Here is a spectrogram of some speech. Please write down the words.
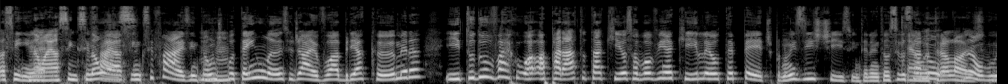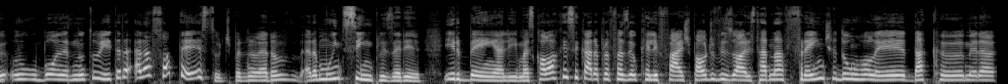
assim, Não é assim que se não faz. é assim que se faz. Então, tipo, tem um lance de, ah, eu vou abrir a câmera e tudo vai. O aparato tá aqui, eu só vou vir aqui e ler o TP. Tipo, não existe isso, entendeu? Então, se você É no- outra lógica. Não, o, o Bonner no Twitter era só texto. Tipo, era, era muito simples ele ir bem ali. Mas coloca esse cara pra fazer o que ele faz, tipo, audiovisual, estar na frente de um rolê, da câmera,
